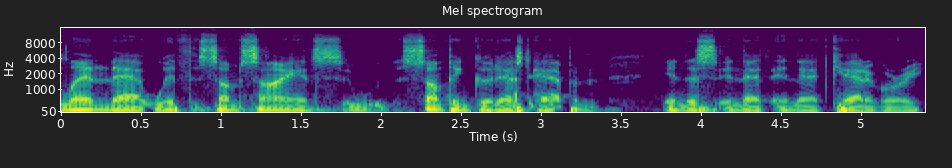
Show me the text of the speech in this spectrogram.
blend that with some science, something good has to happen in this in that in that category.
